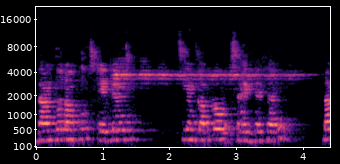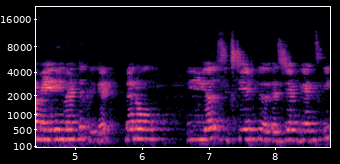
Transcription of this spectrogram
దాంతో నాకు స్టేట్ లెవెల్ సీఎం కప్లో సెలెక్ట్ చేశారు. నా మెయిన్ ఈవెంట్ క్రికెట్. నేను ఈ ఇయర్ సిక్స్టీ ఎయిత్ ఎస్డిఎఫ్ గేమ్స్కి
